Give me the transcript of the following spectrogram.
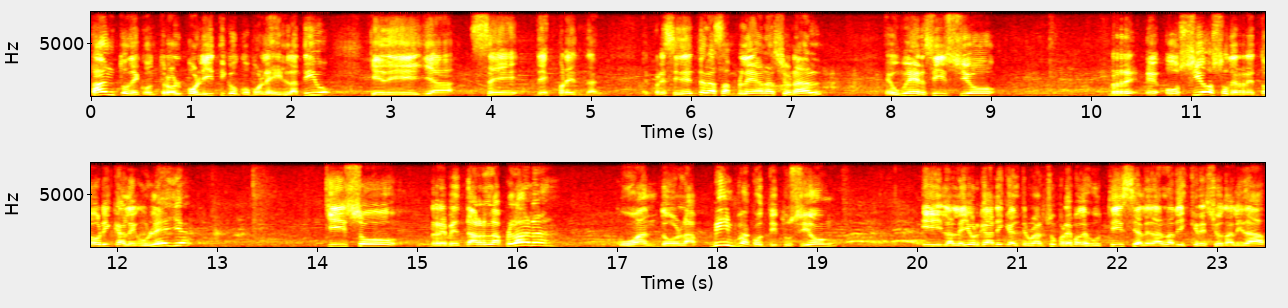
tanto de control político como legislativo, que de ella se desprendan. El presidente de la Asamblea Nacional, en un ejercicio eh, ocioso de retórica leguleya, quiso remendar la plana cuando la misma constitución y la ley orgánica del Tribunal Supremo de Justicia le dan la discrecionalidad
